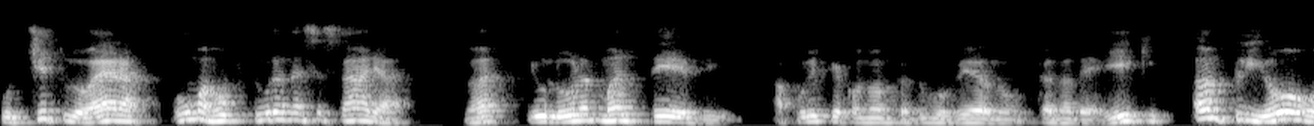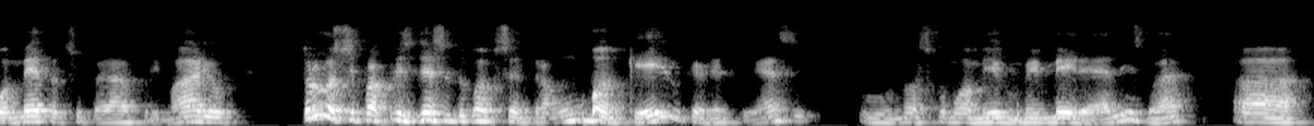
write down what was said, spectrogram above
o título era Uma Ruptura Necessária. Né? E o Lula manteve a política econômica do governo Fernando Henrique, ampliou a meta de superávit primário, trouxe para a presidência do Banco Central um banqueiro, que a gente conhece, o nosso como amigo Meirelles, não é? Ah,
